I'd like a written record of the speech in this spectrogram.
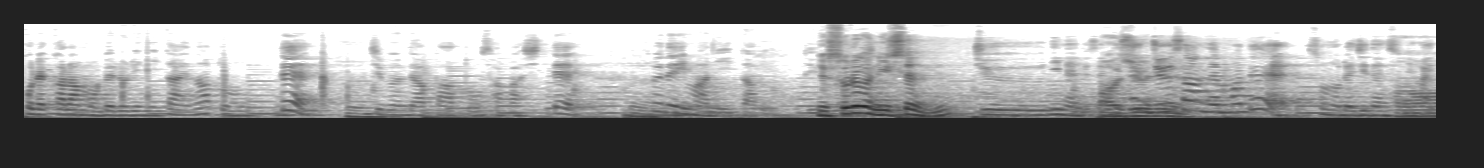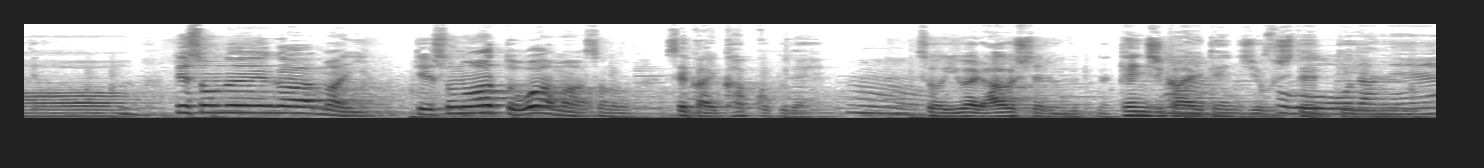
これからもベルリンにいたいなと思って、うん。自分でアパートを探してうん。それで今に至るっていう。でそれが2000 12年ですね。あ12年。2013年までそのレジデンスに入ってる。あー。でそれがまあ行ってその後はまあその世界各国でうん。そういわゆるアウシュテルング展示会、うん。展示をしてっていう。そうだね、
